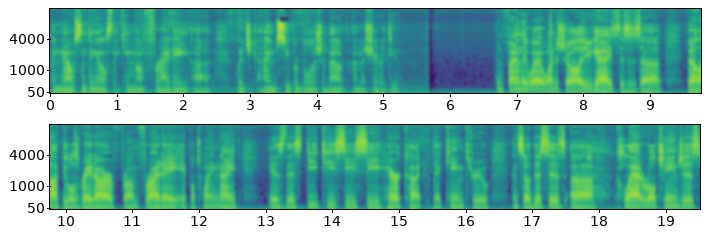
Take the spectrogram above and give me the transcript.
And now something else that came out Friday, uh, which I'm super bullish about, I'm going to share with you. And finally, what I wanted to show all of you guys, this has uh, been a lot of people's radar from Friday, April 29th, is this DTCC haircut that came through. And so this is uh, collateral changes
